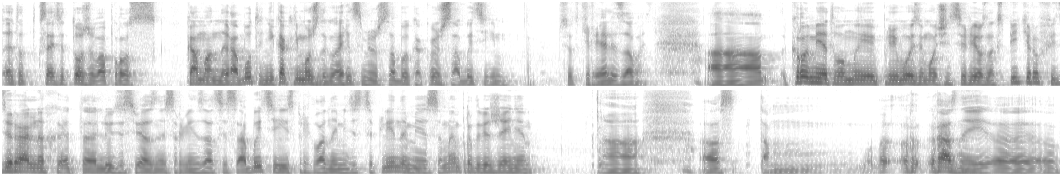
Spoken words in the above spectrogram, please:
это, кстати, тоже вопрос командной работы, никак не может договориться между собой, какое же событие им все-таки реализовать. А, кроме этого, мы привозим очень серьезных спикеров федеральных. Это люди, связанные с организацией событий, с прикладными дисциплинами, СММ-продвижением. А, а, там разные э,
